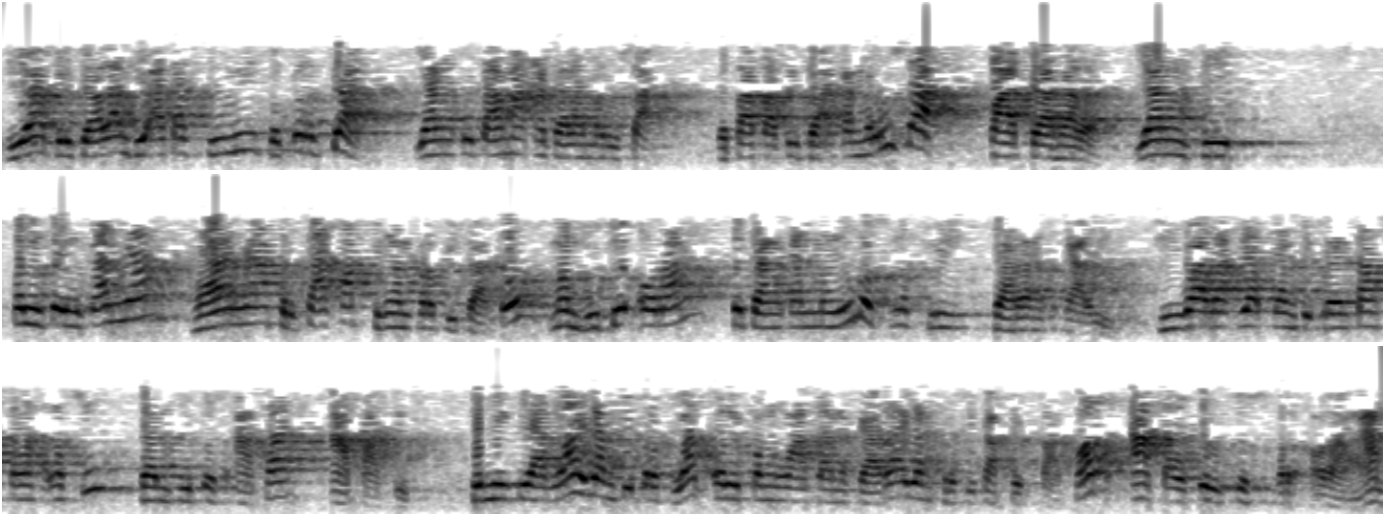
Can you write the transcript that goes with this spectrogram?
Dia berjalan di atas bumi bekerja yang utama adalah merusak. Betapa tidak akan merusak padahal yang di Pentingkannya hanya bercakap dengan perbidato, membujuk orang, sedangkan mengurus negeri jarang sekali. Jiwa rakyat yang diperintah telah lesu dan putus asa apatis. Demikianlah yang diperbuat oleh penguasa negara yang bersikap diktator atau kultus perorangan.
